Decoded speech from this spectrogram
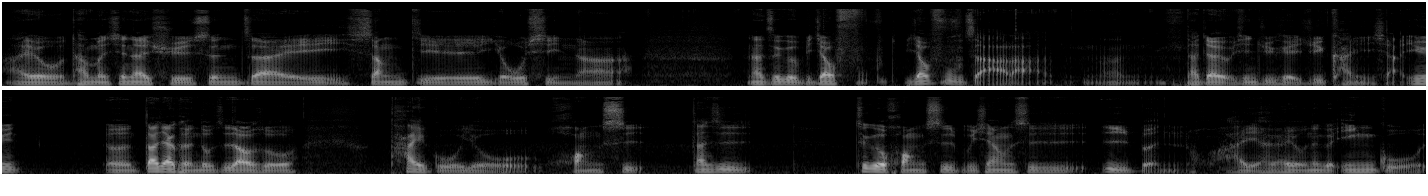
还有他们现在学生在上街游行啊，那这个比较复比较复杂啦，嗯，大家有兴趣可以去看一下，因为呃，大家可能都知道说泰国有皇室，但是这个皇室不像是日本。还还有那个英国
